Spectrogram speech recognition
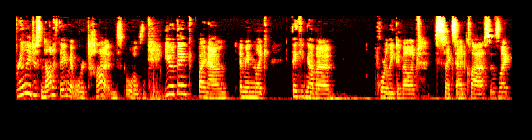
really just not a thing that we're taught in schools. You would think by now, I mean, like, thinking of a poorly developed sex ed class is like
